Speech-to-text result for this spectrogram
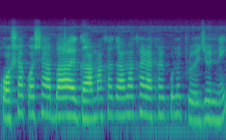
কষা কষা বা গা মাখা গা মাখা রাখার কোনো প্রয়োজন নেই।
